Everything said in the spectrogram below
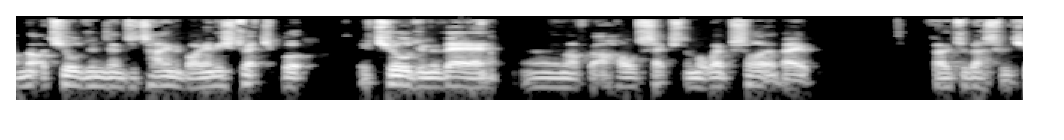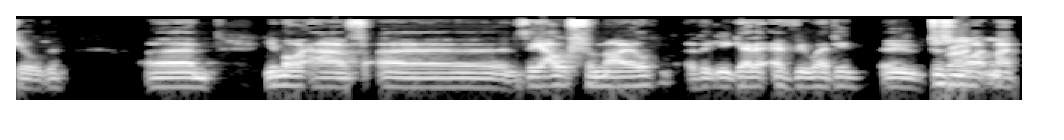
I'm not a children's entertainer by any stretch, but if children are there, um, I've got a whole section on my website about photographs with children. Um, you might have uh, the alpha male that you get at every wedding who doesn't right. like magic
